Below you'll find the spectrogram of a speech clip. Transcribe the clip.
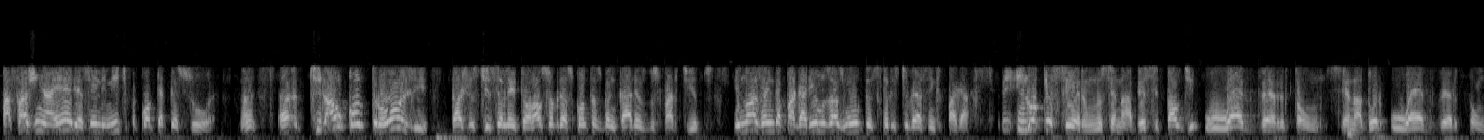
Passagem aérea sem limite para qualquer pessoa. né? Ah, tirar o controle da justiça eleitoral sobre as contas bancárias dos partidos. E nós ainda pagaríamos as multas que eles tivessem que pagar. E- Enlouqueceram no Senado. Esse tal de Weverton, senador Weverton,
